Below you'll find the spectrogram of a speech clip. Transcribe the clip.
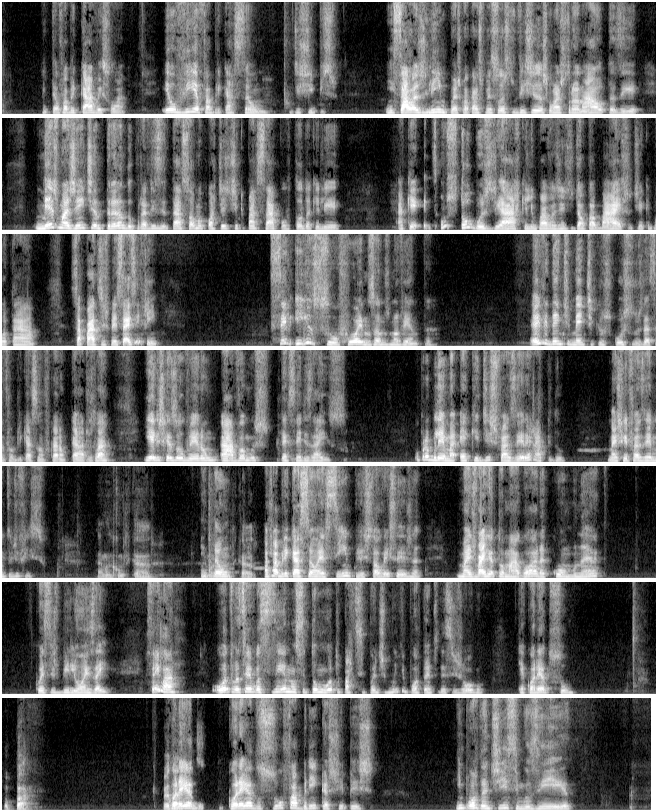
A Intel fabricava isso lá. Eu vi a fabricação de chips em salas limpas, com aquelas pessoas vestidas como astronautas e mesmo a gente entrando para visitar só uma portinha, tinha que passar por todo aquele uns tubos de ar que limpavam a gente de alto a baixo, tinha que botar sapatos especiais, enfim. Isso foi nos anos 90. Evidentemente que os custos dessa fabricação ficaram caros lá, e eles resolveram, ah, vamos terceirizar isso. O problema é que desfazer é rápido, mas refazer é muito difícil. É muito complicado. É então, muito complicado. a fabricação é simples, talvez seja, mas vai retomar agora como, né? Com esses bilhões aí. Sei lá. Outro, você, você não citou um outro participante muito importante desse jogo, que é a Coreia do Sul. Opa! Coreia do, Coreia do Sul fabrica chips importantíssimos e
